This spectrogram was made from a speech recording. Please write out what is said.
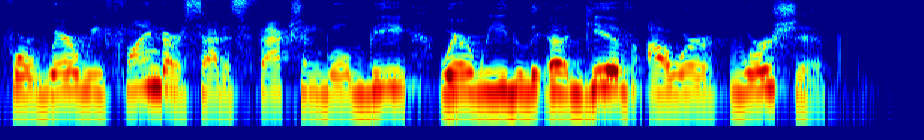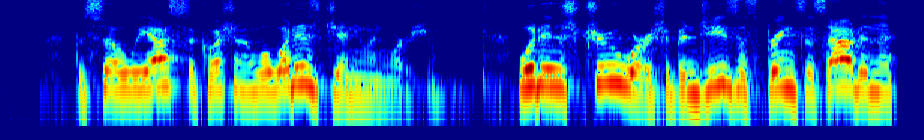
For where we find our satisfaction will be where we uh, give our worship. But so we ask the question well, what is genuine worship? What is true worship? And Jesus brings this out in the,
